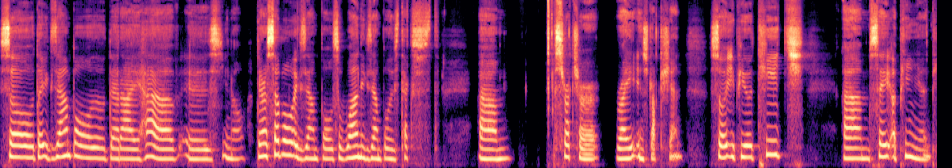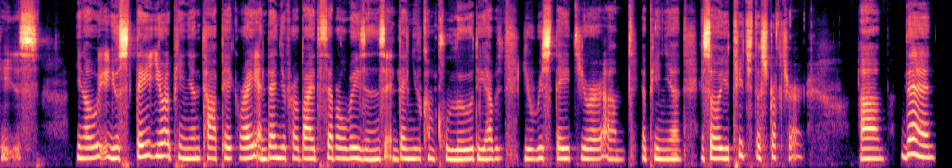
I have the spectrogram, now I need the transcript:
So the example that I have is, you know, there are several examples. One example is text um, structure, right? Instruction. So if you teach, um, say, opinion piece, you know, you state your opinion topic, right? And then you provide several reasons and then you conclude, you have, you restate your um, opinion. So you teach the structure. Um, then,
